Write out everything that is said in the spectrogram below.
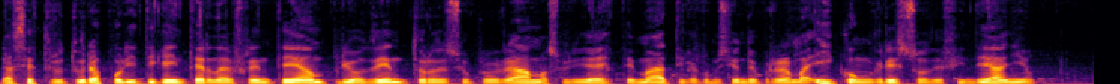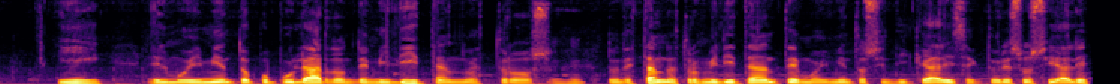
Las estructuras políticas internas del Frente Amplio dentro de su programa, sus unidades temáticas, comisión de programa y congreso de fin de año, y el movimiento popular, donde militan nuestros, donde están nuestros militantes, movimientos sindicales y sectores sociales,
